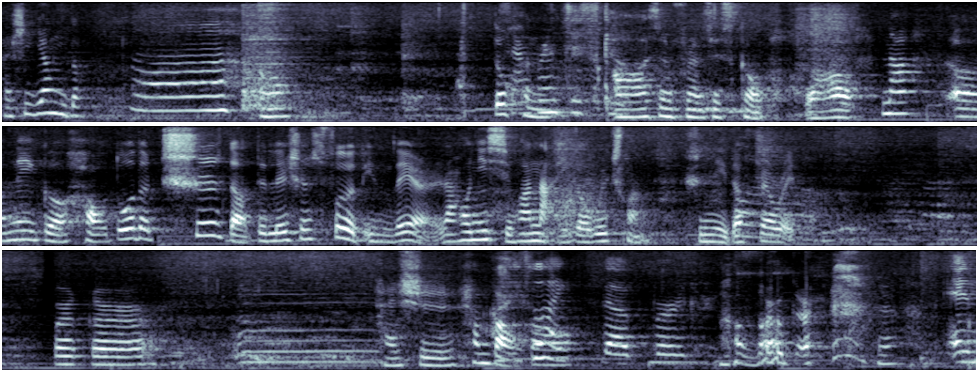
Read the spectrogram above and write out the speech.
还是一样的 uh, 啊？都 San 很 Francisco. 啊，San Francisco，哇哦，那呃那个好多的吃的 delicious food in there，然后你喜欢哪一个？Which one 是你的 favorite？Burger 还是汉堡 I 包 like the burger. ？Burger， In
